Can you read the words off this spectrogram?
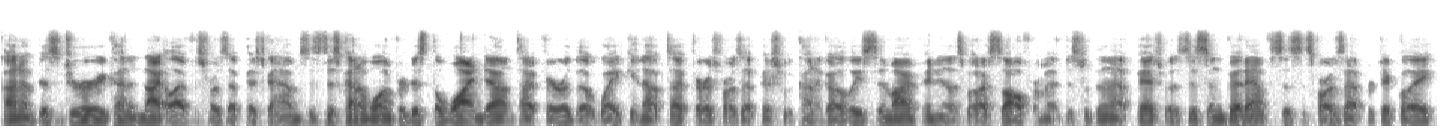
kind of this dreary kind of nightlife as far as that pitch kind of happens. It's just kind of one for just the wind down type fair, the waking up type fair as far as that pitch would kind of go. At least in my opinion, that's what I saw from it just within that pitch. But it's just some good emphasis as far as that particularly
